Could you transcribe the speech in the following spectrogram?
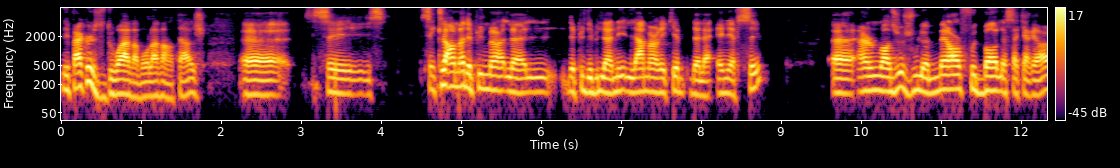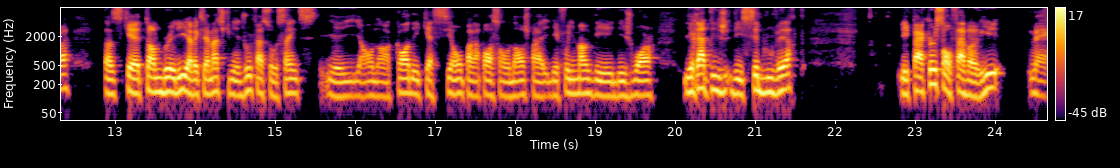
Les Packers doivent avoir l'avantage. Euh, c'est clairement depuis le, depuis le début de l'année la meilleure équipe de la NFC. Aaron Rodgers joue le meilleur football de sa carrière, tandis que Tom Brady, avec le match qu'il vient de jouer face aux Saints, on a encore des questions par rapport à son âge. Des fois, il manque des, joueurs. Il rate des, cibles ouvertes. Les Packers sont favoris, mais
